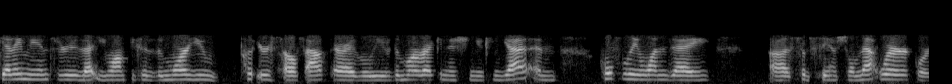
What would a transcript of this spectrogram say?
getting the interview that you want because the more you put yourself out there, I believe, the more recognition you can get and hopefully one day a substantial network or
